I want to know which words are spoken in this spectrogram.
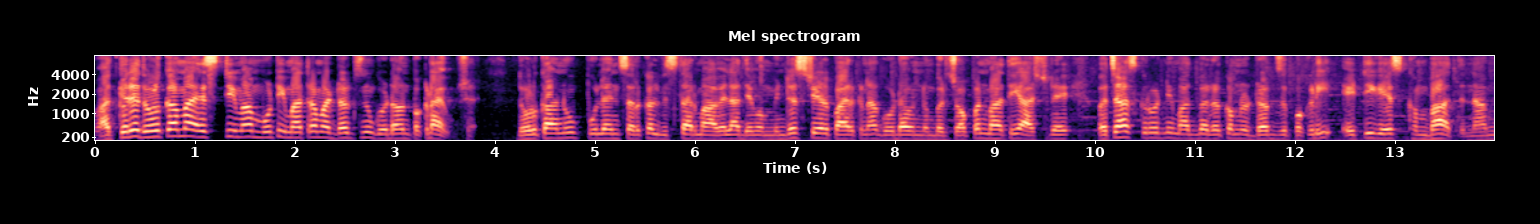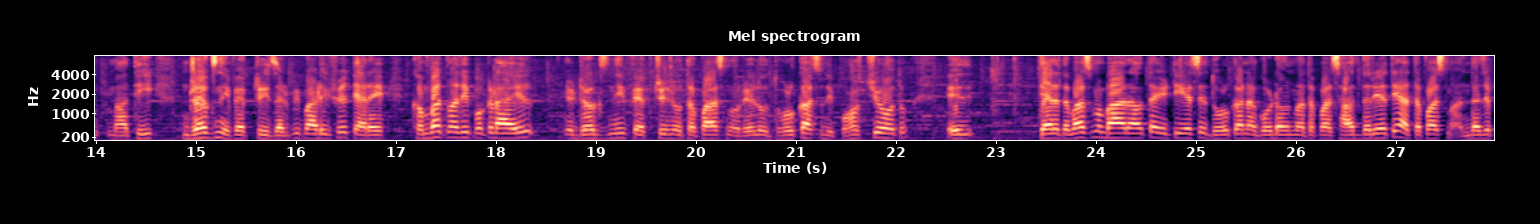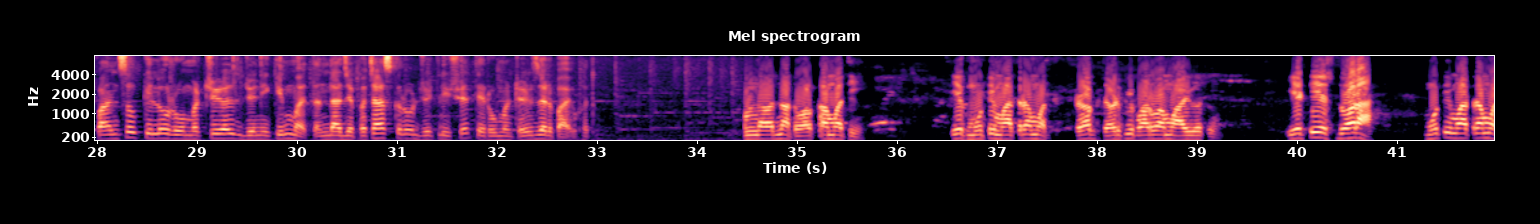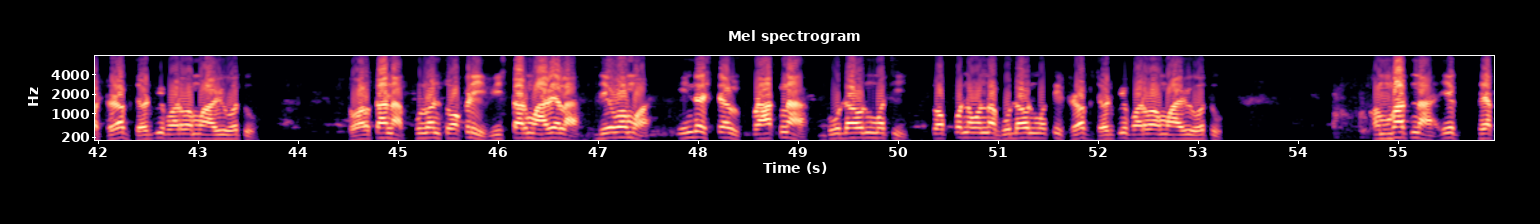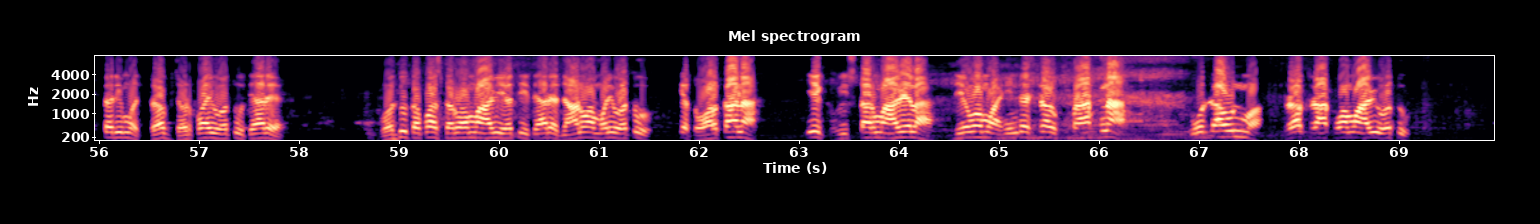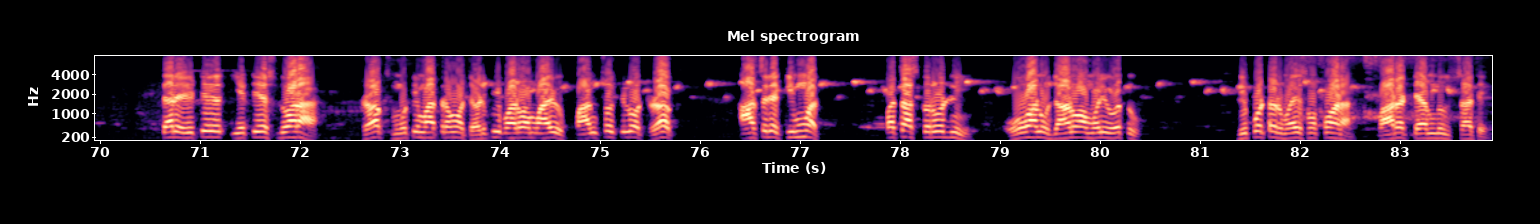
વાત કરીએ ધોળકામાં, એસટીમાં મોટી માત્રામાં ડ્રગ્સનું ગોડાઉન પકડાયું છે. ધોળકાનું પુલ એન્ડ સર્કલ વિસ્તારમાં આવેલા દેવમ ઇન્ડસ્ટ્રીયલ પાર્કના ગોડાઉન નંબર ચોપનમાંથી આશરે પચાસ કરોડની માતબર રકમનું ડ્રગ્સ પકડી એટી ગેસ ખંભાત નામમાંથી ડ્રગ્સની ફેક્ટરી ઝડપી પાડી છે. ત્યારે ખંભાતમાંથી પકડાયેલ ડ્રગ્સની ફેક્ટરીનો તપાસનો રેલો ધોળકા સુધી પહોંચ્યો હતો. એ ત્યારે તપાસમાં બહાર આવતા એટીએસે ધોળકાના ગોડાઉનમાં તપાસ હાથ ધરી હતી. આ તપાસમાં અંદાજે પાંચસો કિલો રો મટીરિયલ જેની કિંમત અંદાજે પચાસ કરોડ જેટલી છે તે રો મટીરિયલ ઝડપાયું હતું. અમદાવાદના ધોળકામાંથી એક મોટી માત્રામાં ટ્રક ઝડપી પાડવામાં આવ્યું હતું. એટીએસ દ્વારા મોટી માત્રામાં ટ્રક ઝડપી પાડવામાં આવ્યું હતું. ધોળકાના ફુલન ચોકડી વિસ્તારમાં આવેલા દેવામાં ઇન્ડસ્ટ્રીયલ પાર્કના ગોડાઉનમાંથી ચોપન નંબરના ગોડાઉનમાંથી ટ્રક ઝડપી પાડવામાં આવ્યું હતું. ખંભાતના એક ફેક્ટરીમાં ટ્રક ઝડપાયું હતું ત્યારે વધુ તપાસ કરવામાં આવી હતી. ત્યારે જાણવા મળ્યું હતું કે ધોળકાના એક વિસ્તારમાં આવેલા દેવામાં ઇન્ડસ્ટ્રીયલ પાર્કના ગોડાઉનમાં ડ્રગ્સ રાખવામાં આવ્યું હતું. ત્યારે એટીએસ દ્વારા ડ્રગ્સ મોટી માત્રામાં ઝડપી પાડવામાં આવ્યું. પાંચસો કિલો ડ્રગ્સ આશરે કિંમત પચાસ કરોડની હોવાનું જાણવા મળ્યું હતું. Reporter Mahesh Makwana Bharat time news સાથે.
